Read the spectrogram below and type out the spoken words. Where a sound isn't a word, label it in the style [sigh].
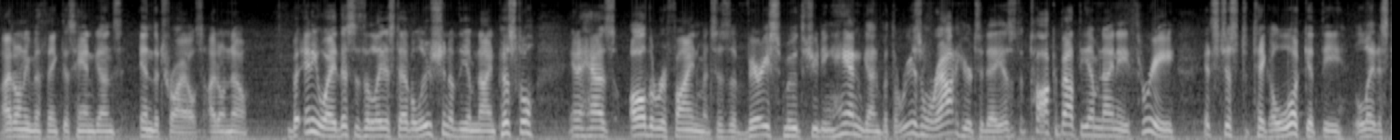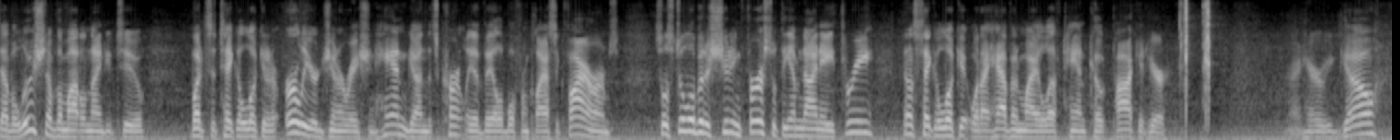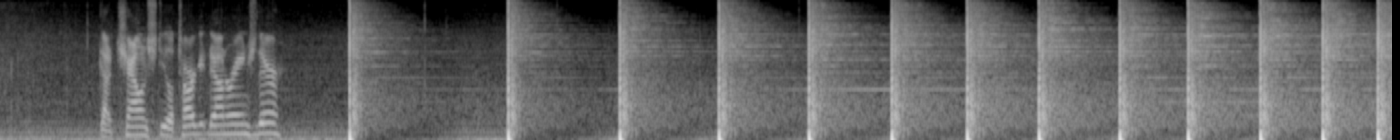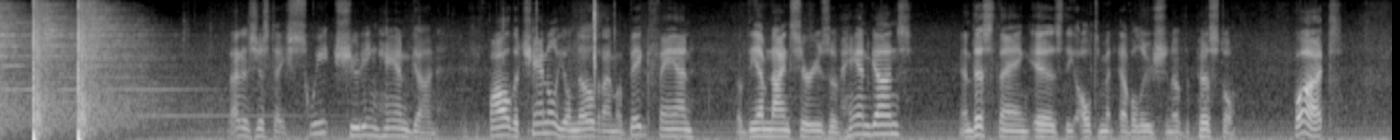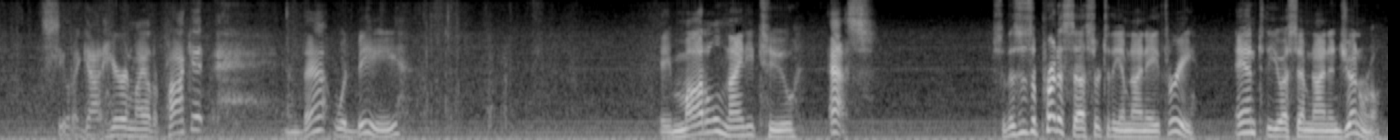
I don't even think this handgun's in the trials, I don't know. But anyway, this is the latest evolution of the M9 pistol, and it has all the refinements. This is a very smooth shooting handgun, but the reason we're out here today is to talk about the M9A3. It's just to take a look at the latest evolution of the Model 92, but it's to take a look at an earlier generation handgun that's currently available from Classic Firearms. So let's do a little bit of shooting first with the M9A3, then let's take a look at what I have in my left-hand coat pocket here. All right, here we go. Got a challenge steel target downrange there. That is just a sweet shooting handgun. If you follow the channel, you'll know that I'm a big fan of the M9 series of handguns, and this thing is the ultimate evolution of the pistol. But, let's see what I got here in my other pocket, and that would be a Model 92S. So this is a predecessor to the M9A3 and to the US M9 in general.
